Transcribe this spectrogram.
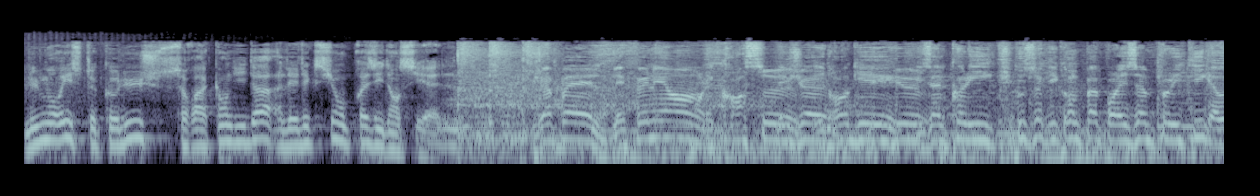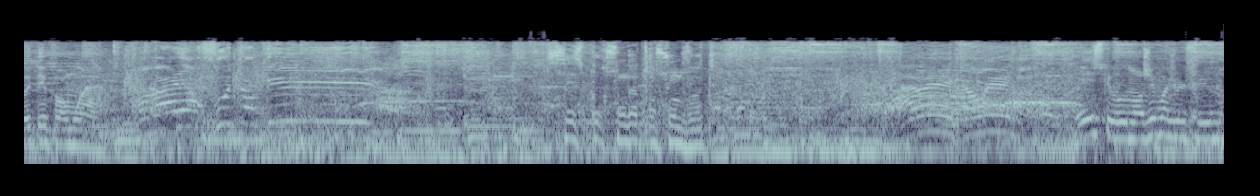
l'humoriste Coluche sera candidat à l'élection présidentielle. J'appelle les fainéants, les crasseux, les jeunes, les drogués, les, alcooliques, tous ceux qui comptent pas pour les hommes politiques à voter pour moi. On va leur foutre en cul 16% d'attention de vote. Ah ouais, quand même Vous voyez ce que vous mangez, moi je le fume.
